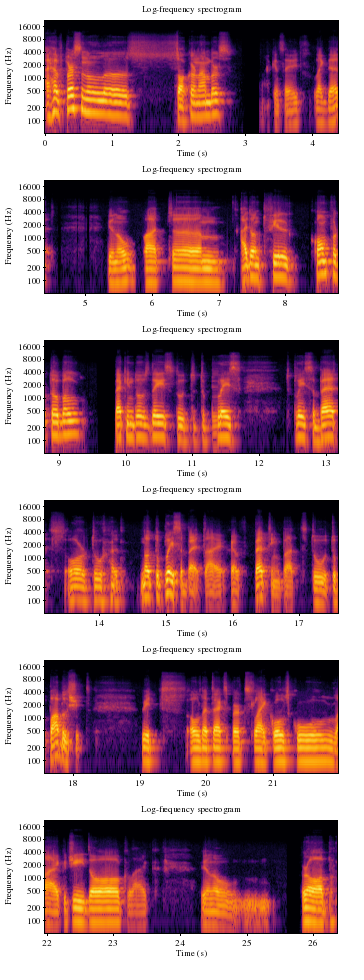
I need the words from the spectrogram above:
I have personal uh, soccer numbers. I can say it like that, you know. But um, I don't feel comfortable back in those days to to, to place to place a bet or to not to place a bet. I have betting, but to to publish it with all that experts like old school, like G Dog, like you know Rob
